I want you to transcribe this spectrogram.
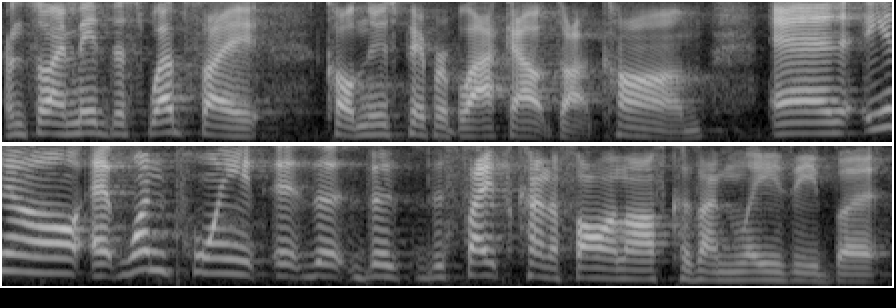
And so I made this website called newspaperblackout.com. And you know, at one point, it, the, the, the site's kind of fallen off because I'm lazy, but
